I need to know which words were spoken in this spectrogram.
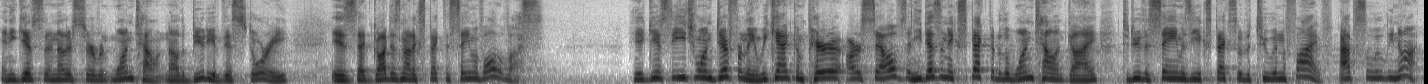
and he gives to another servant one talent. Now, the beauty of this story is that God does not expect the same of all of us. He gives to each one differently, and we can't compare ourselves. And he doesn't expect out of the one talent guy to do the same as he expects of the two and the five. Absolutely not.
